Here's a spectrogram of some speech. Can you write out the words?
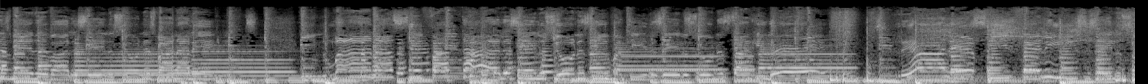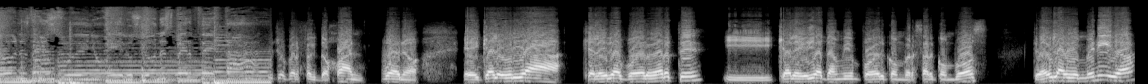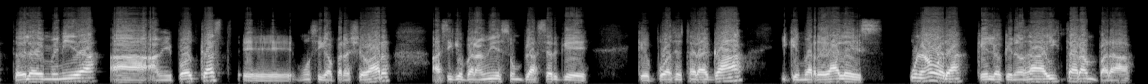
ilusiones ilusiones banales, inhumanas y fatales, ilusiones infantiles, ilusiones tangibles, reales y felices, ilusiones de sueño, ilusiones perfectas. Mucho perfecto, Juan. Bueno, eh, qué alegría, qué alegría poder verte y qué alegría también poder conversar con vos. Te doy la bienvenida, te doy la bienvenida a, a mi podcast, eh, Música para Llevar. Así que para mí es un placer que, que puedas estar acá y que me regales una hora, que es lo que nos da Instagram para,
